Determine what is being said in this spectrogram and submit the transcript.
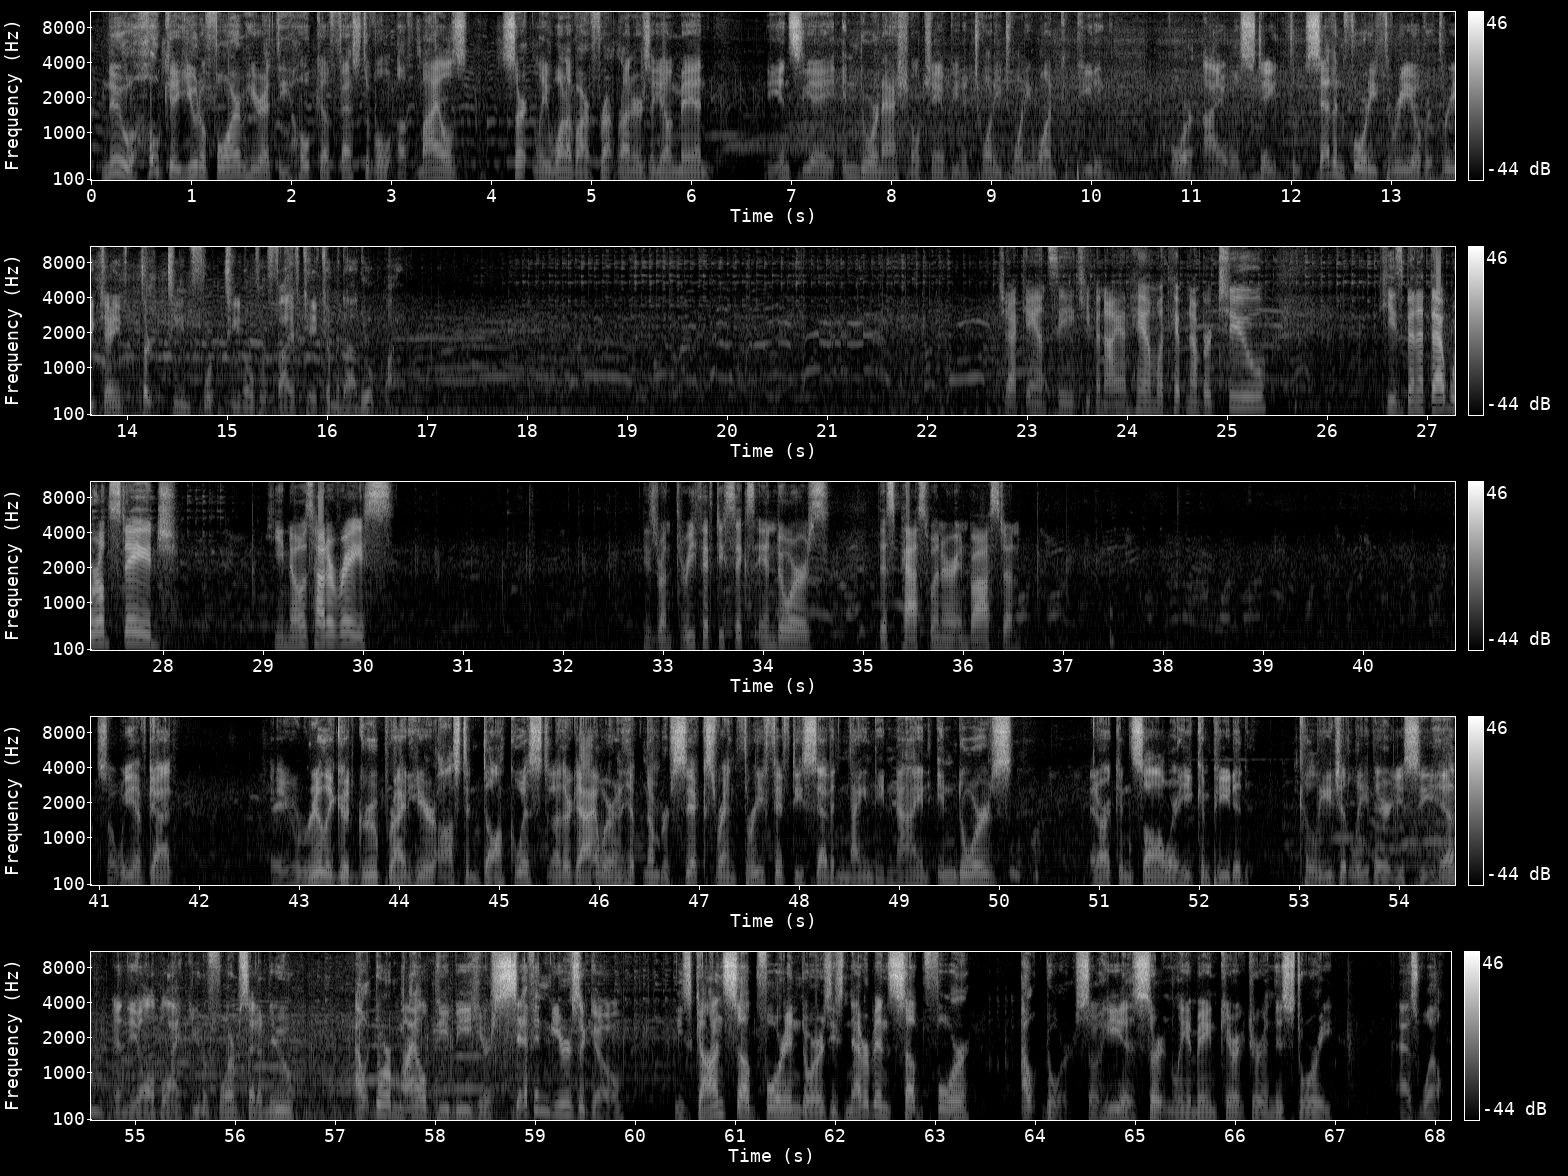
new Hoka uniform here at the Hoka Festival of Miles. Certainly one of our front runners, a young man, the NCAA Indoor National Champion in 2021, competing for Iowa State. 743 over 3K, 1314 over 5K, coming down to a mile. Jack Anstey, keep an eye on him with hip number two. He's been at that world stage. He knows how to race. He's run 356 indoors this past winter in Boston. So we have got a really good group right here. Austin Dahlquist, another guy wearing hip number six, ran 357.99 indoors at Arkansas where he competed collegiately. There you see him in the all black uniform, set a new outdoor mile PB here seven years ago. He's gone sub four indoors. He's never been sub four outdoors. So he is certainly a main character in this story as well.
